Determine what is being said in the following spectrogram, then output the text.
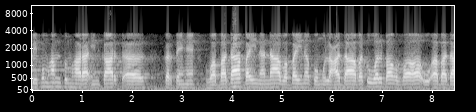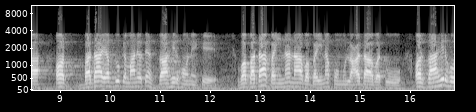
بکم، ہم تمہارا انکار کرتے ہیں۔ و بدا بین نا و بین کو ملادا ابدا اور بدا ابدو کے معنی ہوتے ہیں ظاہر ہونے کے۔ وہ بدا بین نا و بین کو اور ظاہر ہو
